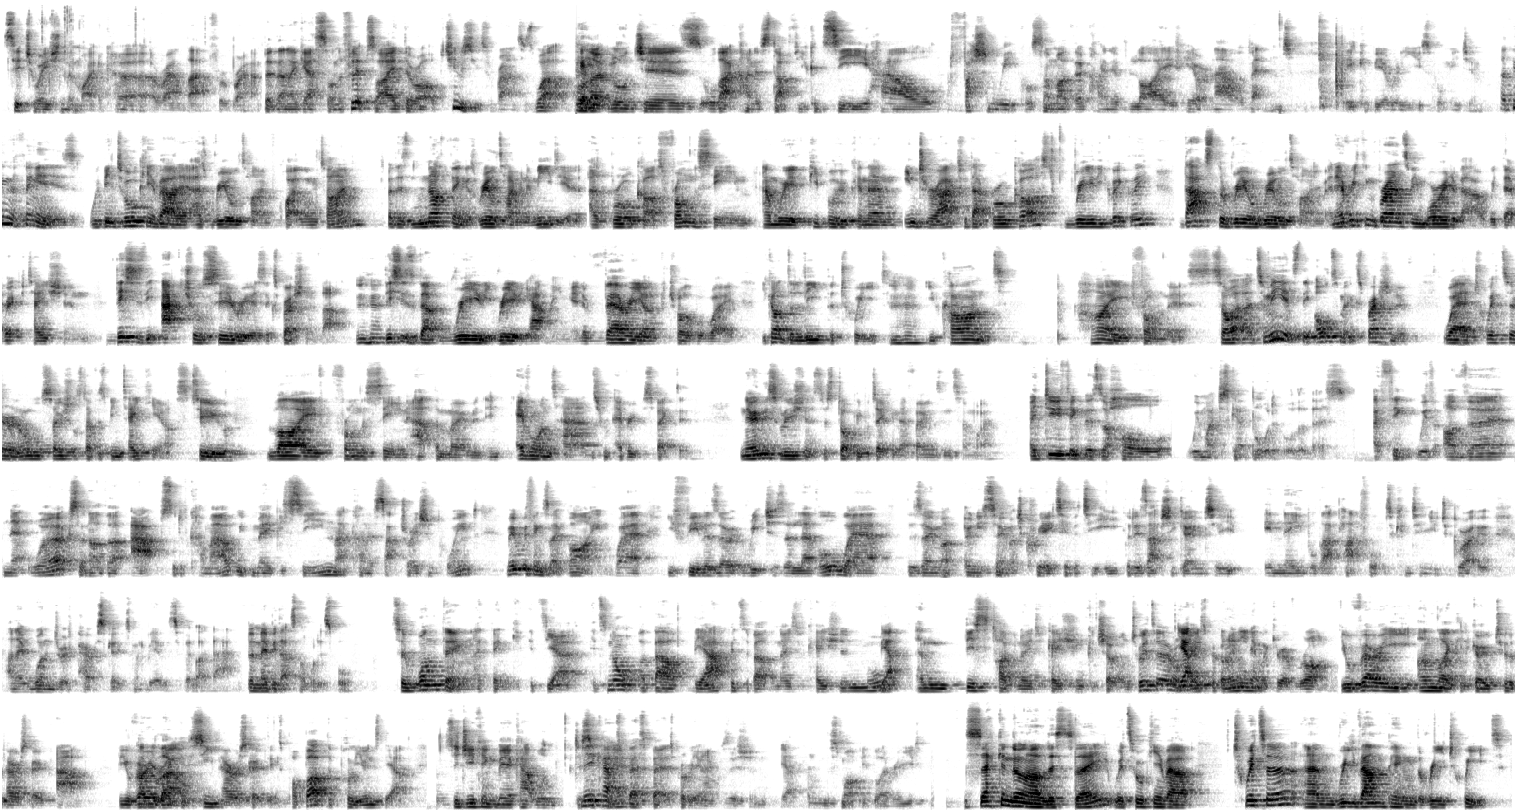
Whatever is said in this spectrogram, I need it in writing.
situation that might occur around that for a brand. But then I guess on the flip side, there are opportunities for brands as well. Product launches, all that kind of stuff. You can see how Fashion Week or some other kind of live here and now event, it could be a really useful medium. I think the thing is, we've been talking about it as real time for quite a long time, but there's nothing as real time and immediate as broadcast from the scene and with people who can then interact with that broadcast really quickly. That's the real real time. And everything brands have been worried about with their reputation, this is the actual serious expression of that. Mm-hmm. This is that really, really happening in a very uncontrollable way. You can't delete the tweet. Mm-hmm. You can't hide from this. So uh, to me, it's the ultimate expression of where Twitter and all social stuff has been taking us to live from the scene at the moment in everyone's hands from every perspective. And the only solution is to stop people taking their phones in somewhere. I do think there's a whole, we might just get bored of all of this. I think with other networks and other apps that have come out, we've maybe seen that kind of saturation point. Maybe with things like Vine, where you feel as though it reaches a level where there's only so much creativity that is actually going to enable that platform to continue to grow. And I wonder if Periscope's going to be a little bit like that. But maybe that's not what it's for. So one thing I think it's yeah, it's not about the app, it's about the notification more. Yeah. And this type of notification could show on Twitter or Yeah. Facebook on any network you're ever on. You're very unlikely to go to the Periscope app, but you're very likely to see Periscope things pop up that pull you into the app. So do you think Meerkat will disappear? Meerkat's best bet is probably an acquisition. Yeah. From the smart people I read. Second on our list today, we're talking about Twitter and revamping the retweet.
